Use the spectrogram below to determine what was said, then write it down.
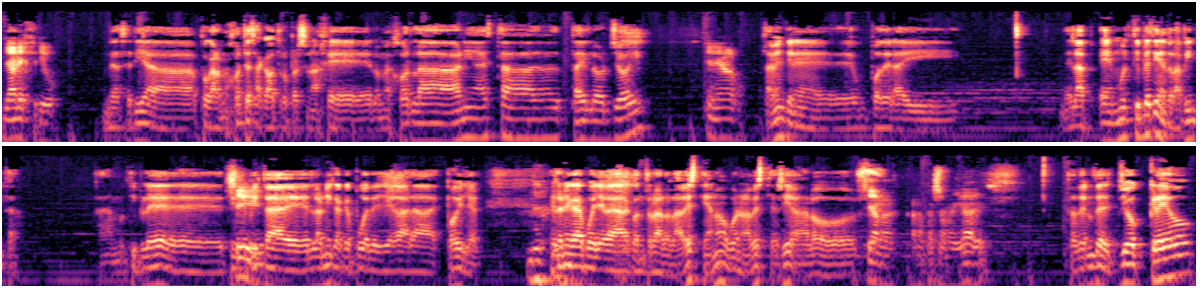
Ya le escribo. Ya sería, porque a lo mejor te saca otro personaje, a lo mejor la Anya esta, Taylor Joy, Tiene algo. también tiene un poder ahí. En, múltiple tiene toda la pinta. En múltiple eh, tiene Sí. pinta, eh, es la única que puede llegar a. Spoiler. Es la única que puede llegar a controlar a la bestia, ¿no? Bueno, a la bestia, sí, a los. Sí, a, la- a las personalidades. Entonces, entonces, yo creo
